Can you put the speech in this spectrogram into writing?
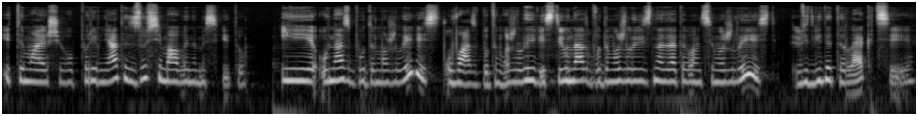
і ти маєш його порівняти з усіма винами світу. І у нас буде можливість, у вас буде можливість, і у нас буде можливість надати вам цю можливість відвідати лекції,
